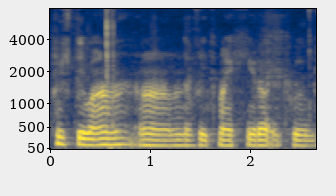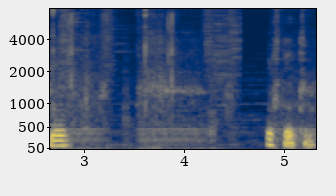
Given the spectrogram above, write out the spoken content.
Fifty-one, and with my hero it will be Technitum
